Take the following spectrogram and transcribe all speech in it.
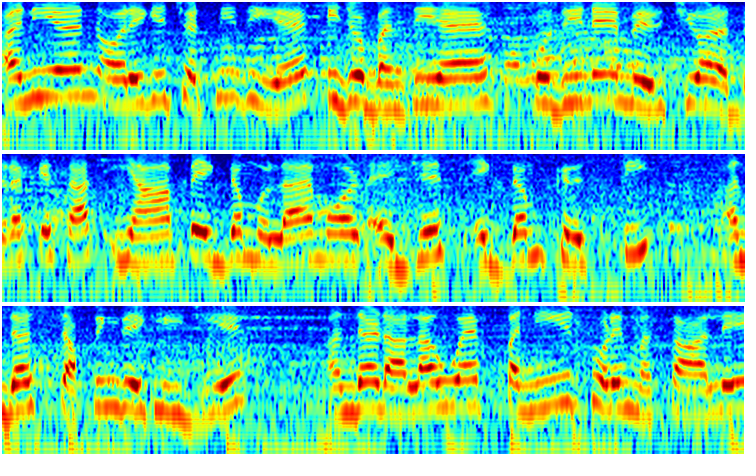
अनियन और एक ये चटनी दी है जो बनती है पुदीने मिर्ची और अदरक के साथ यहाँ पे एकदम मुलायम और एजेस एकदम क्रिस्पी अंदर स्टफिंग देख लीजिए अंदर डाला हुआ है पनीर थोड़े मसाले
